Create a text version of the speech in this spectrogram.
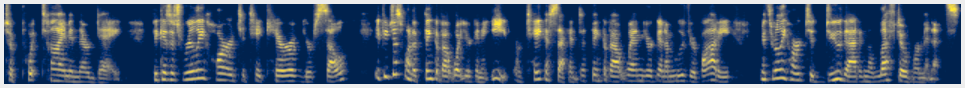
to put time in their day because it's really hard to take care of yourself if you just want to think about what you're going to eat or take a second to think about when you're going to move your body it's really hard to do that in the leftover minutes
